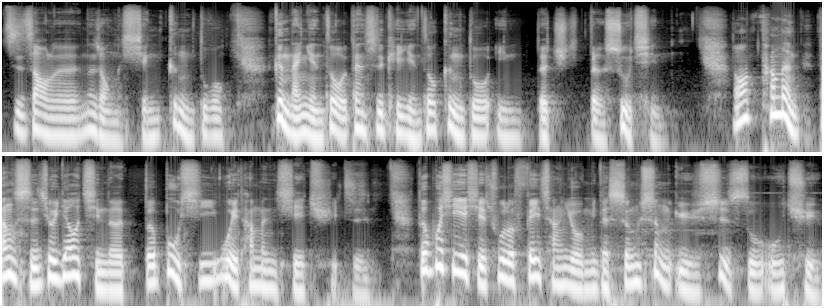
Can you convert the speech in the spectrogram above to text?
制造了那种弦更多、更难演奏，但是可以演奏更多音的的竖琴。然后他们当时就邀请了德布西为他们写曲子，德布西也写出了非常有名的《神圣与世俗舞曲》。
